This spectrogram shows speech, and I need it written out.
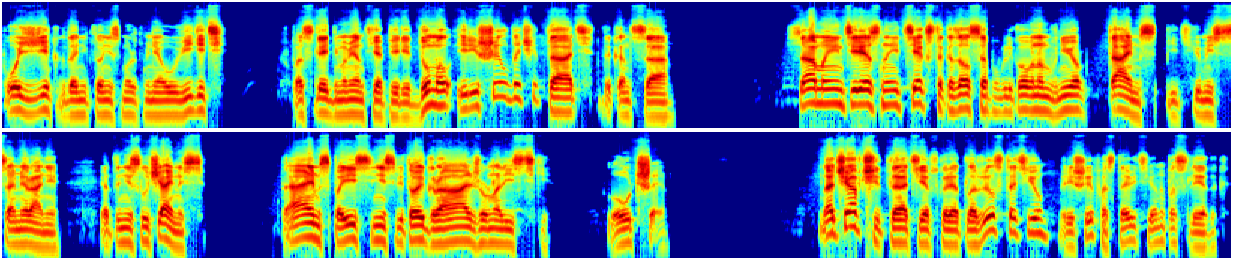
позже, когда никто не сможет меня увидеть, в последний момент я передумал и решил дочитать до конца. Самый интересный текст оказался опубликованным в «Нью-Йорк Таймс» пятью месяцами ранее. Это не случайность. «Таймс» поистине святой грааль журналистики. Лучшее. Начав читать, я вскоре отложил статью, решив оставить ее напоследок.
